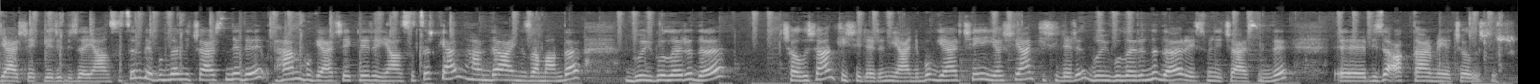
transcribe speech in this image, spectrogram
gerçekleri bize yansıtır ve bunların içerisinde de hem bu gerçekleri yansıtırken hem de aynı zamanda duyguları da çalışan kişilerin yani bu gerçeği yaşayan kişilerin duygularını da resmin içerisinde e, bize aktarmaya çalışır.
